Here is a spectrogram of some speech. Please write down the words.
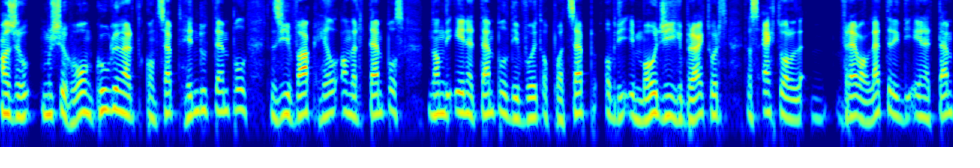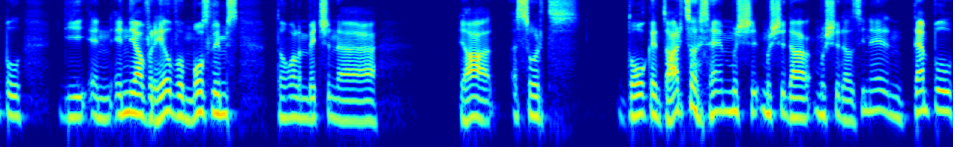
Als je, moest je gewoon googlen naar het concept Hindoe-tempel, dan zie je vaak heel andere tempels dan die ene tempel die bijvoorbeeld op WhatsApp op die emoji gebruikt wordt. Dat is echt wel vrijwel letterlijk die ene tempel die in India voor heel veel moslims toch wel een beetje eh, ja, een soort dolk in het hart zou zijn, moest je, moest je, dat, moest je dat zien. Hè. Een tempel,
